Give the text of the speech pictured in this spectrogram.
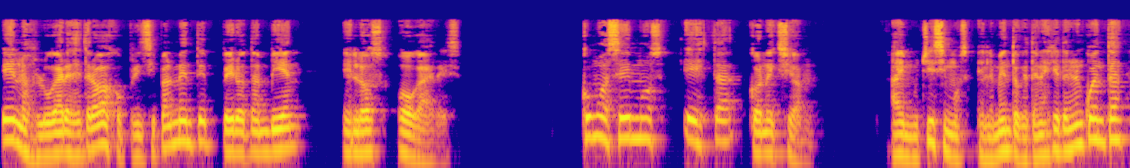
en los lugares de trabajo principalmente, pero también en los hogares. ¿Cómo hacemos esta conexión? Hay muchísimos elementos que tenéis que tener en cuenta.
